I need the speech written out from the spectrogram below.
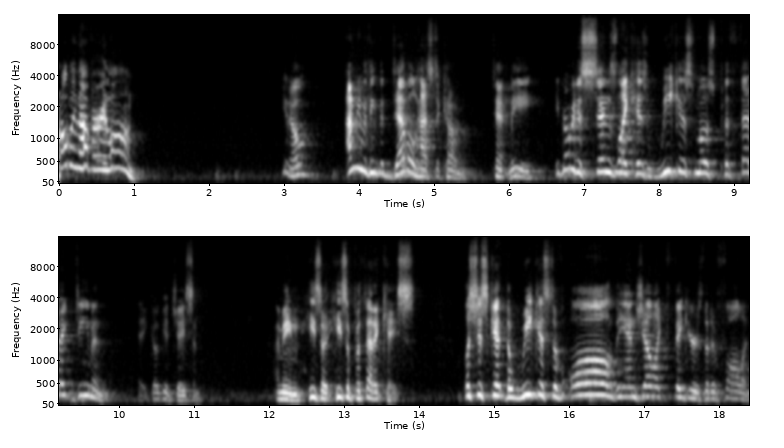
Probably not very long. You know, I don't even think the devil has to come tempt me. He probably just sends like his weakest, most pathetic demon. Hey, go get Jason. I mean, he's a, he's a pathetic case. Let's just get the weakest of all the angelic figures that have fallen,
